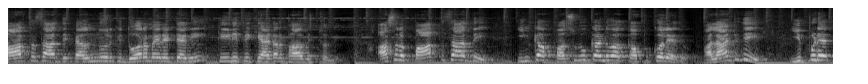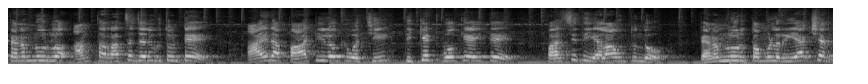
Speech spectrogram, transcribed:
పార్థసారథి పెనంలూరుకి దూరమైనట్టే అని టీడీపీ కేడర్ భావిస్తుంది. అసలు పార్థసారథి ఇంకా పసుపు కండువా కప్పుకోలేదు. అలాంటిది ఇప్పుడే పెనంనూరులో అంత రచ్చ జరుగుతుంటే ఆయన పార్టీలోకి వచ్చి టికెట్ ఓకే అయితే పరిస్థితి ఎలా ఉంటుందో పెనంనూరు తమ్ముళ్ళ రియాక్షన్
